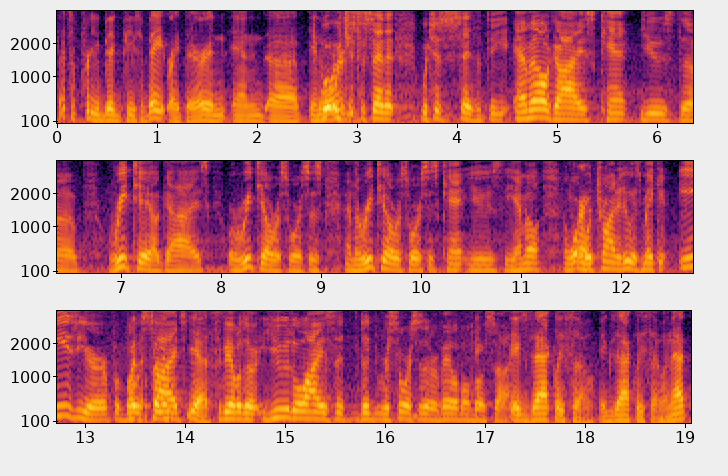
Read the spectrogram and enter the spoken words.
that's a pretty big piece of bait right there. And and uh, in well, which is to say that which is to say that the ML guys can't use the retail guys or retail resources, and the retail resources can't use the ML. And what right. we're trying to do is make it easier for both for, sides for yes. to be able to utilize the, the resources that are available on both sides. Exactly so, exactly so. And that,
